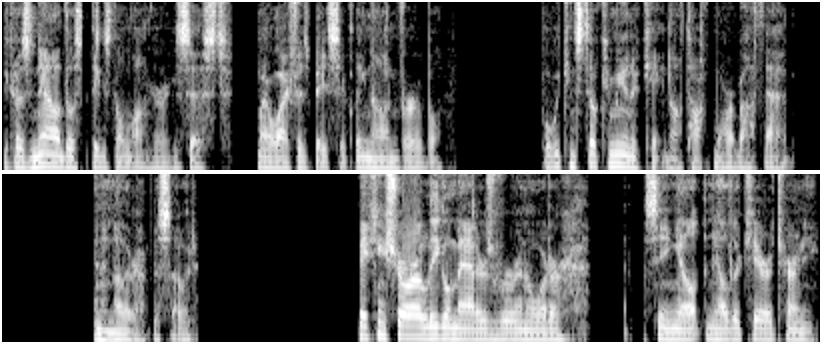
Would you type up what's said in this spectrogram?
Because now those things no longer exist. My wife is basically nonverbal, but we can still communicate, and I'll talk more about that in another episode. Making sure our legal matters were in order, seeing an elder care attorney,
